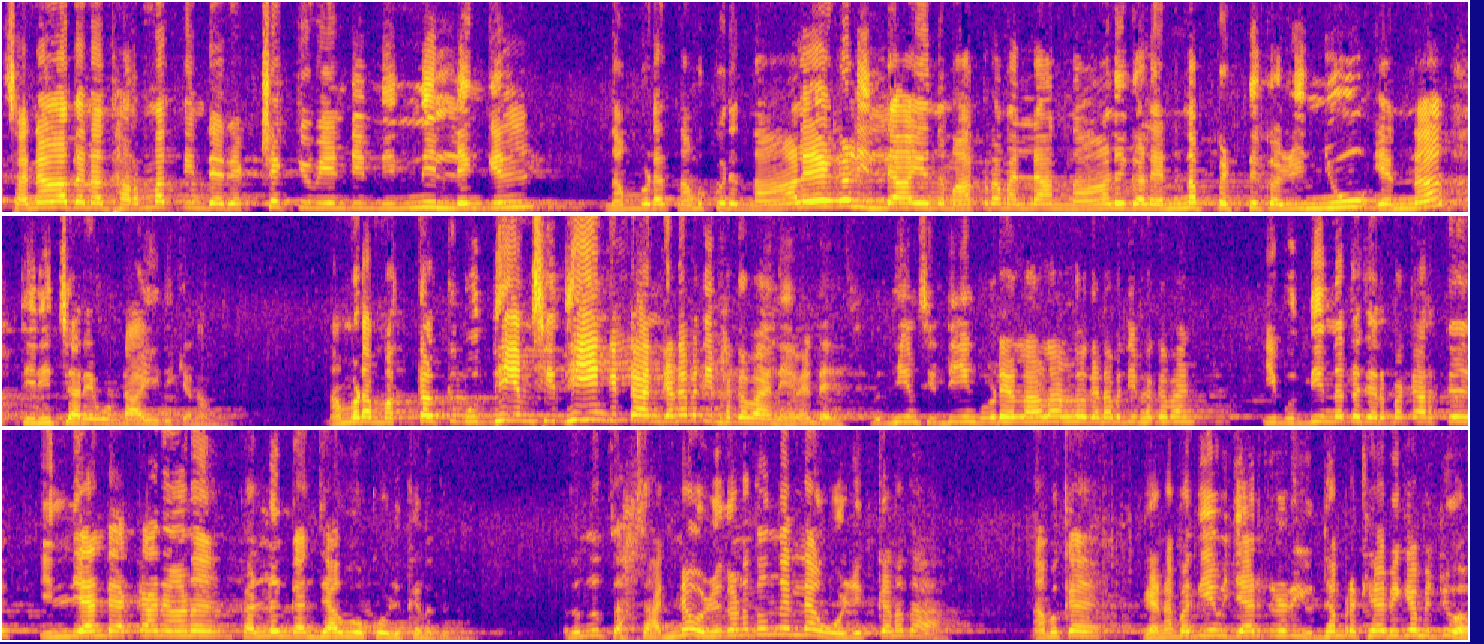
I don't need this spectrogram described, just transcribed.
സനാതന ധർമ്മത്തിന്റെ രക്ഷയ്ക്കു വേണ്ടി നിന്നില്ലെങ്കിൽ നമ്മുടെ നമുക്കൊരു നാളേകളില്ല എന്ന് മാത്രമല്ല നാളുകൾ എണ്ണപ്പെട്ട് കഴിഞ്ഞു എന്ന തിരിച്ചറിവുണ്ടായിരിക്കണം. നമ്മുടെ മക്കൾക്ക് ബുദ്ധിയും സിദ്ധിയും കിട്ടാൻ ഗണപതി ഭഗവാനെ വേണ്ടേ? ബുദ്ധിയും സിദ്ധിയും കൂടെയുള്ള ആളാണല്ലോ ഗണപതി ഭഗവാൻ. ഈ ബുദ്ധി ഇന്നത്തെ ചെറുപ്പക്കാർക്ക് ഇല്ലാണ്ടാക്കാനാണ് കള്ളും കഞ്ചാവും ഒക്കെ ഒഴുക്കണത്. അതൊന്നും തന്നെ ഒഴുകണതൊന്നല്ല ഒഴുക്കണതാ. നമുക്ക് ഗണപതിയെ വിചാരിച്ചിട്ടൊരു യുദ്ധം പ്രഖ്യാപിക്കാൻ പറ്റുമോ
